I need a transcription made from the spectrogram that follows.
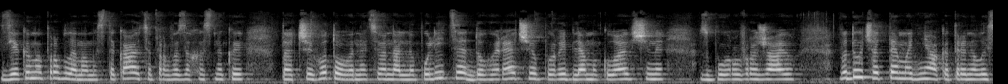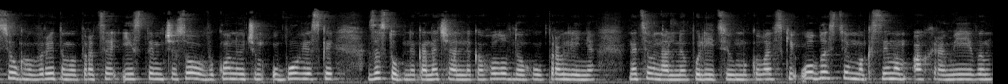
з якими проблемами стикаються правозахисники, та чи готова Національна поліція до гарячої пори для Миколаївщини збору врожаю? Ведуча теми дня Катерина Лисюк говоритиме про це із тимчасово виконуючим обов'язки заступника начальника головного управління Національної поліції у Миколаївській області Максимом Ахрем. Арамєєвим.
